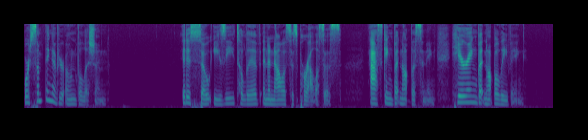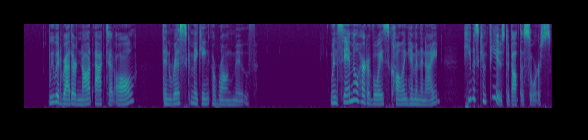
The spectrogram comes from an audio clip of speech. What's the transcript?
or something of your own volition? It is so easy to live in analysis paralysis, asking but not listening, hearing but not believing. We would rather not act at all than risk making a wrong move. When Samuel heard a voice calling him in the night, he was confused about the source.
